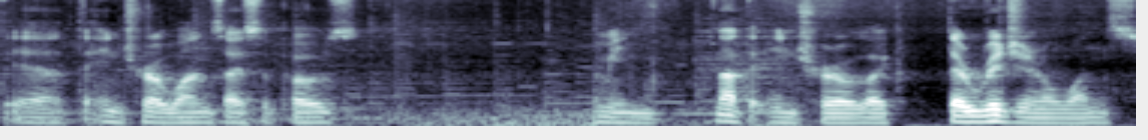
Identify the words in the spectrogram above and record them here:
The, the intro ones, I suppose. I mean, not the intro, like the original ones.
